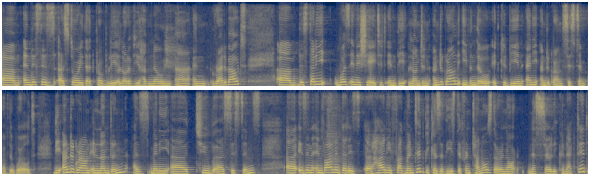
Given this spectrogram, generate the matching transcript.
Um, and this is a story that probably a lot of you have known uh, and read about. Um, the study was initiated in the London Underground, even though it could be in any underground system of the world. The Underground in London, as many uh, tube uh, systems, uh, is an environment that is uh, highly fragmented because of these different tunnels that are not necessarily connected.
